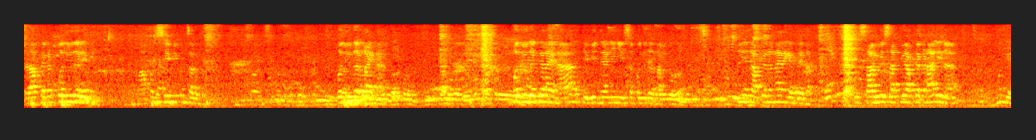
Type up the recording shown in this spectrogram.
तर आपल्याकडे पदवीधर येते मग आपण सेमी पण चालू करू. पदवीधर आहे ना? पदवीधर त्याला आहे ना ते विज्ञान पदवीधर चालू करून ती आपल्याला नाही ना घेता येणार. ती सहावी सातवी आपल्याकडे आली ना मग घ्या.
